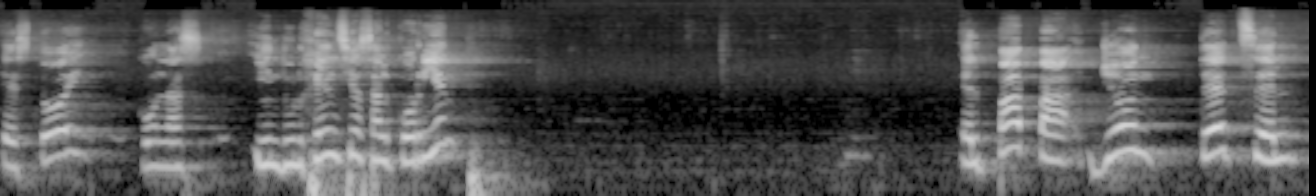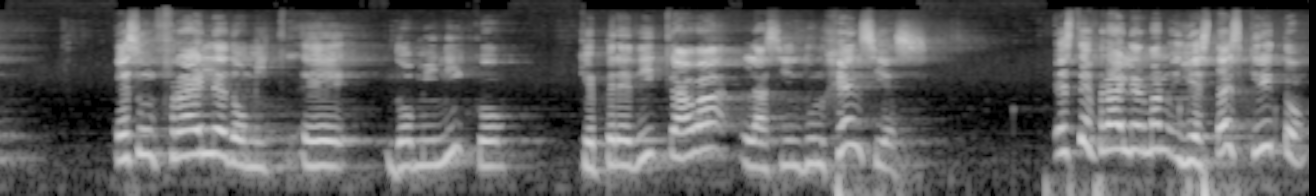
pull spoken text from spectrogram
estoy con las indulgencias al corriente. El Papa John Tetzel es un fraile eh, dominico que predicaba las indulgencias. Este fraile, hermano, y está escrito,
